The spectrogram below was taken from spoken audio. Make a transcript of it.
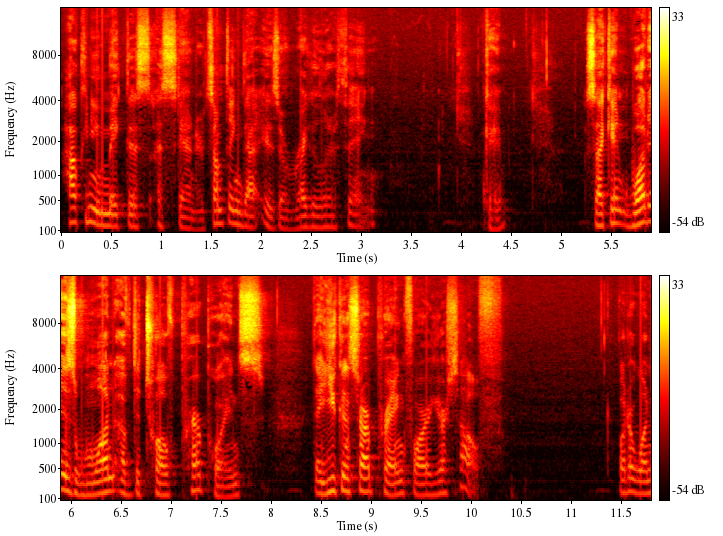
How can you make this a standard, something that is a regular thing? Okay. Second, what is one of the 12 prayer points that you can start praying for yourself? What are one,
